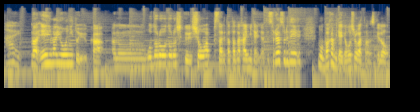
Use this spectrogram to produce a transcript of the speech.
はい。まあ映画用にというかあのーおどろおどろしくショーアップされた戦いみたいになってそれはそれでもうバカみたいで面白かったんですけど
